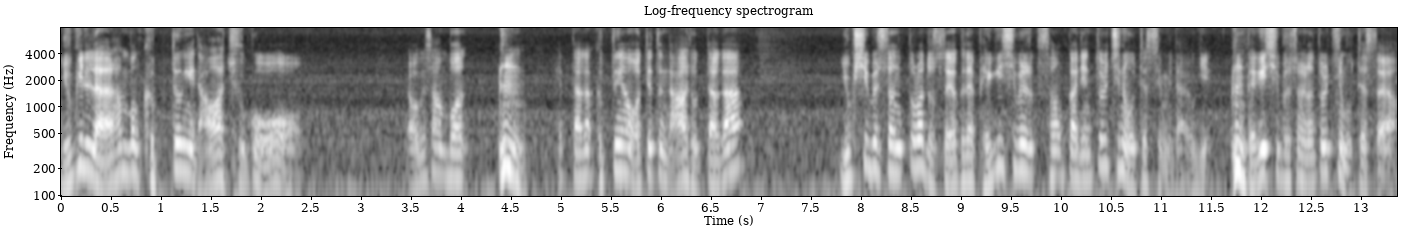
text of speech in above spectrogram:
6일날 한번 급등이 나와주고 여기서 한번 했다가 급등이 어쨌든 나와줬다가 60일선 뚫어줬어요. 근데 120일선까지는 뚫지는 못했습니다. 여기 120일선은 뚫지 못했어요.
